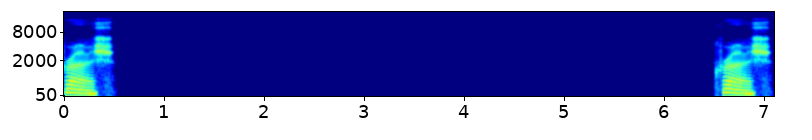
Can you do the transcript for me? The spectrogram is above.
crush. Crush.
